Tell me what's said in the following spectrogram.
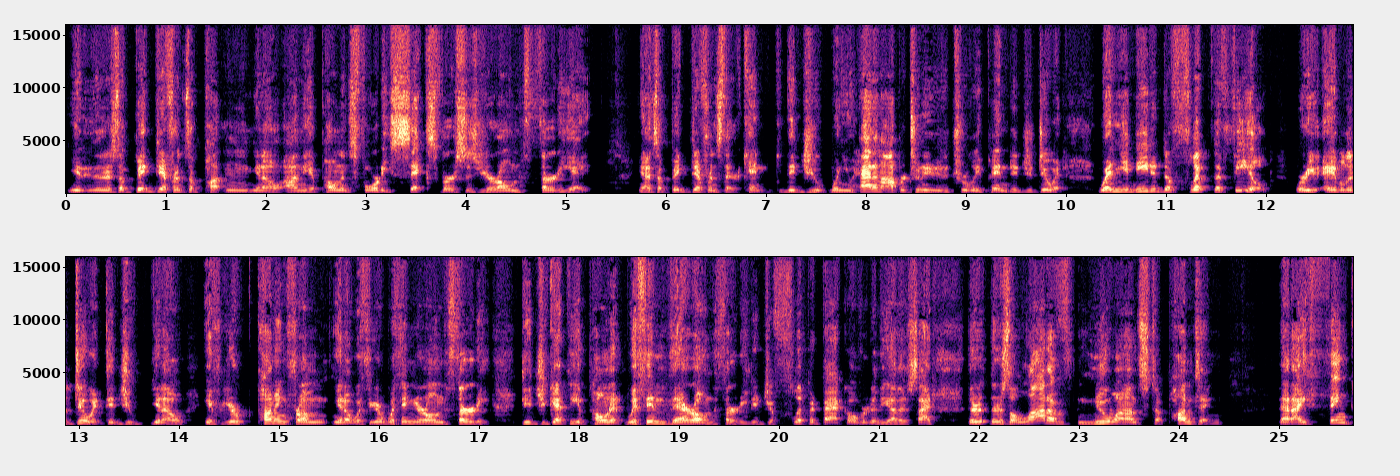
you, there's a big difference of punting, you know, on the opponent's 46 versus your own 38. Yeah, it's a big difference there. Can did you when you had an opportunity to truly pin, did you do it? when you needed to flip the field were you able to do it? Did you you know if you're punting from you know if you're within your own 30 did you get the opponent within their own 30 did you flip it back over to the other side? There, there's a lot of nuance to punting that i think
